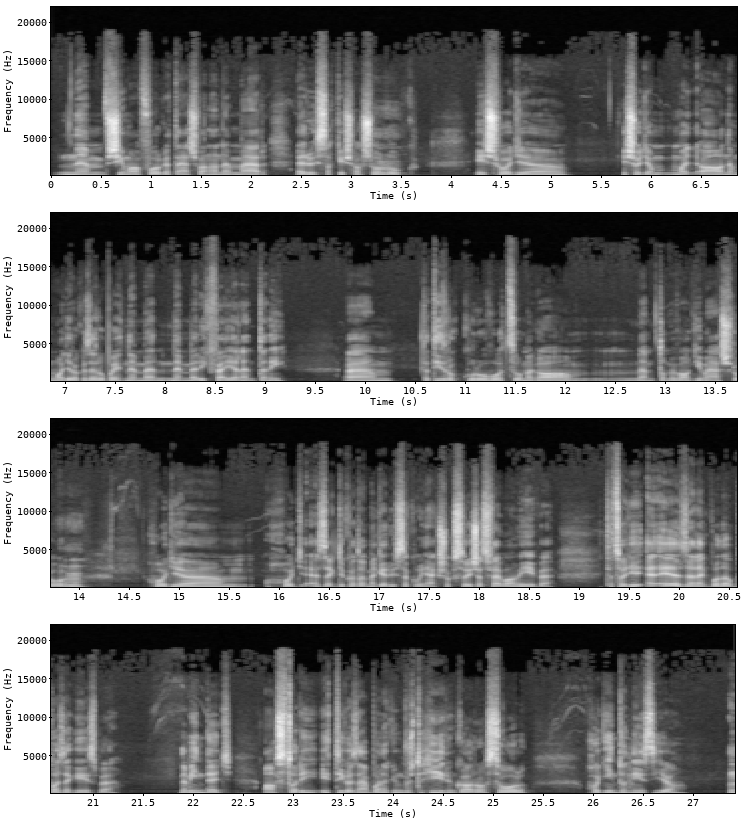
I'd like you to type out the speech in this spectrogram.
nem sima forgatás van, hanem már erőszak és hasonlók. És hogy, és hogy a, a, nem a magyarok, az európaiak nem, nem merik feljelenteni. Um, tehát itt rokkoró volt szó, meg a nem tudom, mi valaki másról. Hm. hogy, öm, hogy ezek gyakorlatilag megerőszakolják sokszor, és az fel van véve. Tehát, hogy e- ez a legvadabb az egészbe. Na mindegy. A sztori itt igazából nekünk most a hírünk arról szól, hogy Indonézia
